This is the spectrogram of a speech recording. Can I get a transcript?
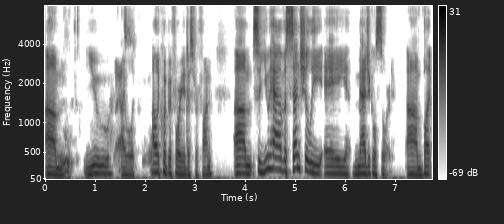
Um, you, I will cool. I'll equip it for you just for fun. Um, so you have essentially a magical sword, um, but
